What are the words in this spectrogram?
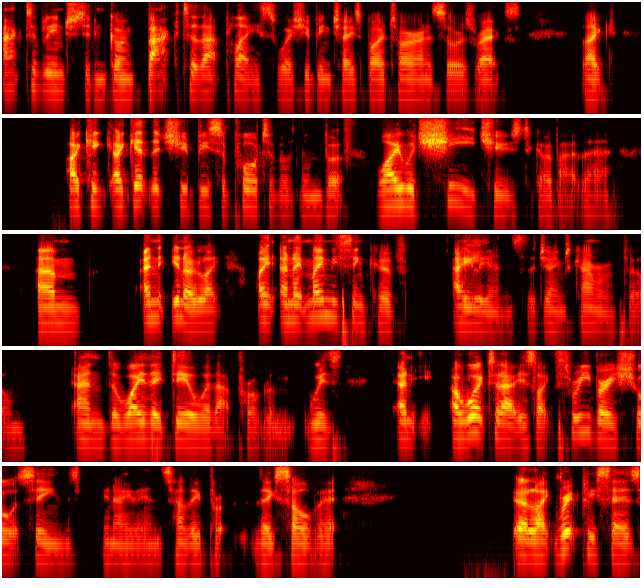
actively interested in going back to that place where she'd been chased by a Tyrannosaurus Rex. Like, I could, I get that she'd be supportive of them, but why would she choose to go back there? Um, and you know, like, I and it made me think of Aliens, the James Cameron film, and the way they deal with that problem. With, and I worked it out. It's like three very short scenes in Aliens, how they they solve it. Uh, like Ripley says,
